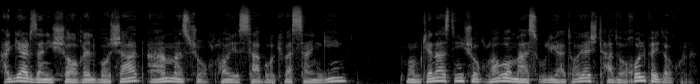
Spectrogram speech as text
اگر زنی شاغل باشد اهم از شغلهای سبک و سنگین ممکن است این شغلها با مسئولیتهایش تداخل پیدا کند.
